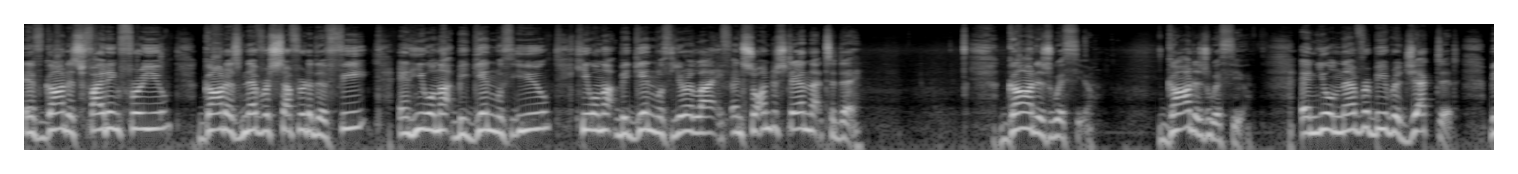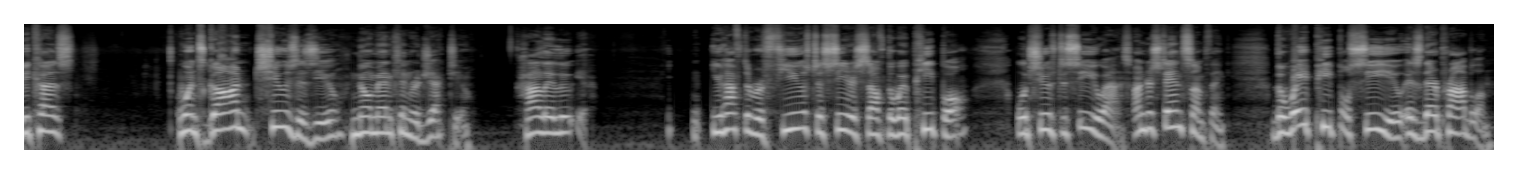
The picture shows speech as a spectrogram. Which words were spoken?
If God is fighting for you, God has never suffered a defeat, and he will not begin with you. He will not begin with your life. And so understand that today. God is with you. God is with you. And you'll never be rejected because once God chooses you, no man can reject you. Hallelujah. You have to refuse to see yourself the way people will choose to see you as. Understand something. The way people see you is their problem.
